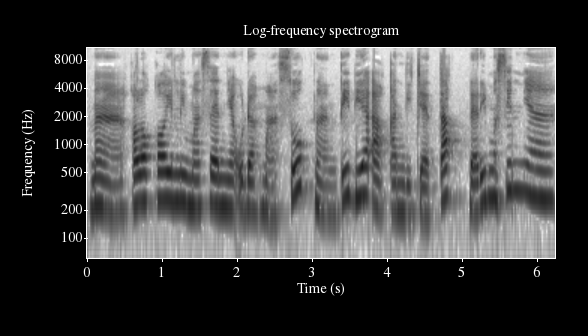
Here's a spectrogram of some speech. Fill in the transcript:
Nah, kalau koin 5 sennya udah masuk, nanti dia akan dicetak dari mesinnya.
